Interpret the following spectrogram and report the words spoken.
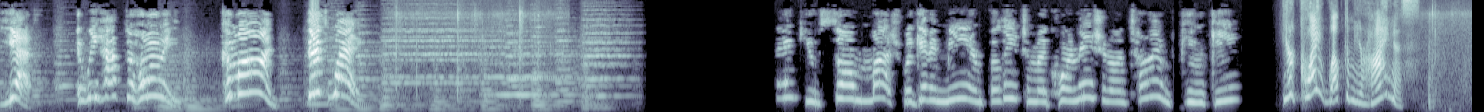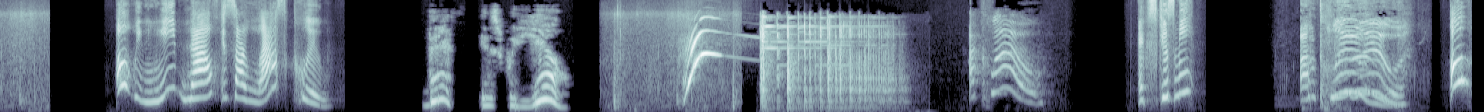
Yes, and we have to hurry. Come on, this way! Thank you so much for getting me and Philippe to my coronation on time, Pinkie. You're quite welcome, Your Highness. All we need now is our last clue. This is for you. A clue! Excuse me? A clue! Oh,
